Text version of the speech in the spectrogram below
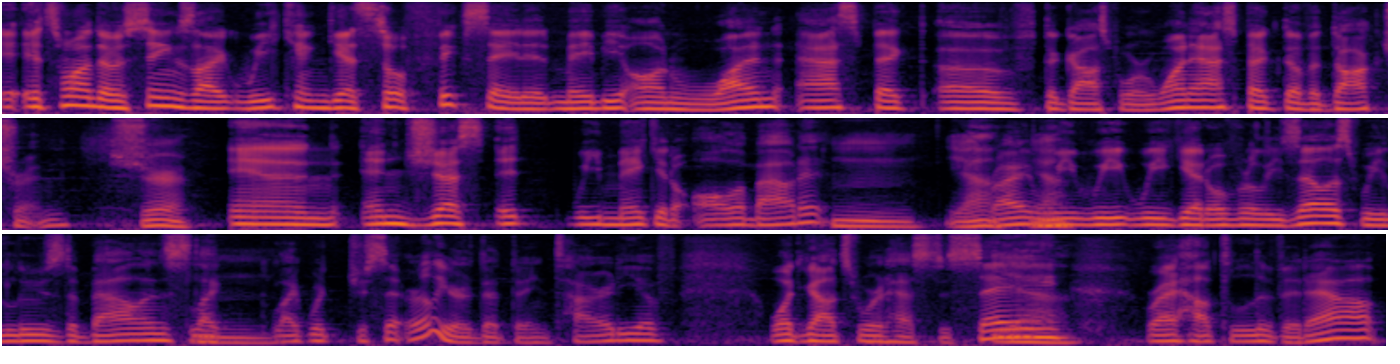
it's one of those things like we can get so fixated maybe on one aspect of the gospel or one aspect of a doctrine sure. and and just it we make it all about it. Mm, yeah right? yeah. we, we we get overly zealous. We lose the balance like like what you said earlier that the entirety of what god's word has to say Yeah. right? How to live it out.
